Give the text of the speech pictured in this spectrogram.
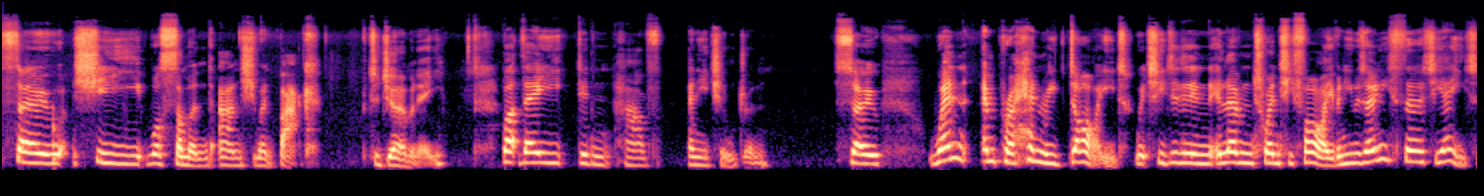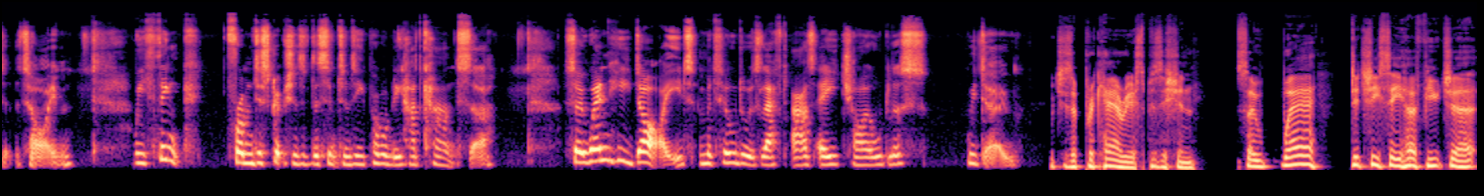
So she was summoned and she went back to Germany. But they didn't have any children. So when Emperor Henry died, which he did in 1125, and he was only 38 at the time, we think from descriptions of the symptoms, he probably had cancer. So when he died, Matilda was left as a childless widow. Which is a precarious position. So, where did she see her future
